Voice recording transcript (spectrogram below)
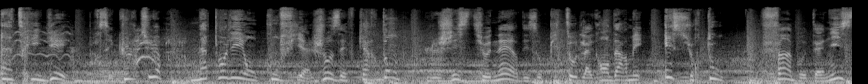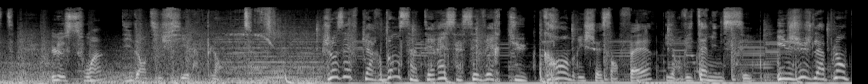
Intrigué par ces cultures, Napoléon confie à Joseph Cardon, le gestionnaire des hôpitaux de la Grande Armée et surtout fin botaniste, le soin d'identifier la plante. Joseph Cardon s'intéresse à ses vertus, grande richesse en fer et en vitamine C. Il juge la plante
